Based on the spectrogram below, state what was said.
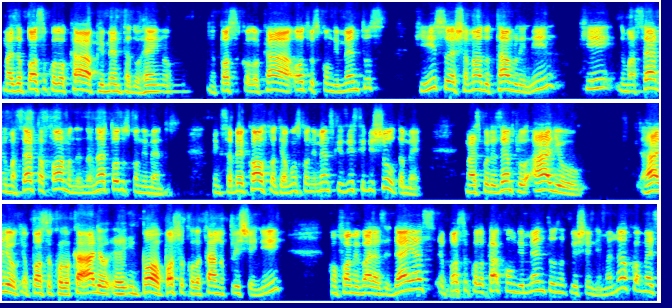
mas eu posso colocar pimenta do reino, eu posso colocar outros condimentos, que isso é chamado tavlinin, que, de uma certa, de uma certa forma, não é todos os condimentos. Tem que saber qual, tem alguns condimentos que existem bichul também. Mas, por exemplo, alho, alho eu posso colocar, alho eh, em pó, eu posso colocar no clicheni, conforme várias ideias, eu posso colocar condimentos no clicheni. Mas, não, mas,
